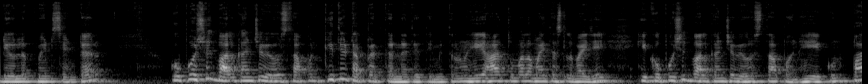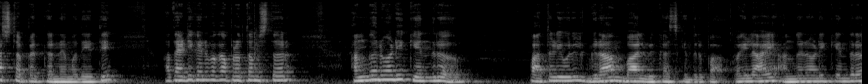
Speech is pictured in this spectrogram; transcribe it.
डेव्हलपमेंट सेंटर कुपोषित बालकांचे व्यवस्थापन किती टप्प्यात करण्यात येते? मित्रांनो हे हा तुम्हाला माहीत असलं पाहिजे की कुपोषित बालकांचे व्यवस्थापन हे एकूण पाच टप्प्यात करण्यामध्ये येते. आता या ठिकाणी बघा प्रथम स्तर अंगणवाडी केंद्र पातळीवरील ग्राम बाल विकास केंद्र पहा. पहिलं आहे अंगणवाडी केंद्र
